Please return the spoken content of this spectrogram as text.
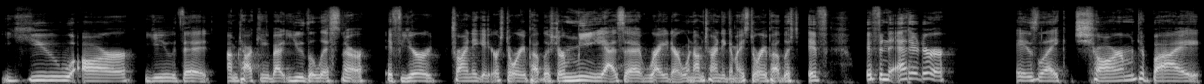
you are you that I'm talking about you, the listener. If you're trying to get your story published, or me as a writer when I'm trying to get my story published, if if an editor is like charmed by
